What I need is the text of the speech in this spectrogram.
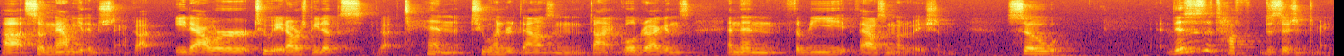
uh, so now we get interesting. I've got eight hour, two eight hour speed ups, I've got 10 200,000 gold dragons, and then 3,000 motivation. So this is a tough decision to make.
